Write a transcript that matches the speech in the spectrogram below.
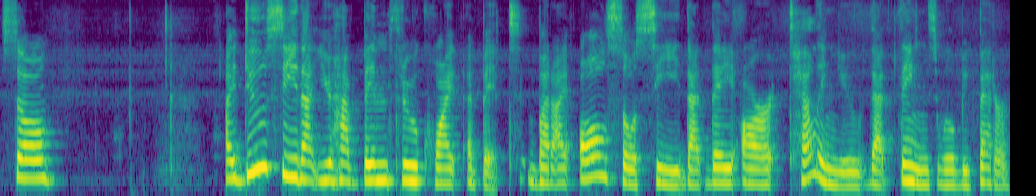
So I do see that you have been through quite a bit, but I also see that they are telling you that things will be better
